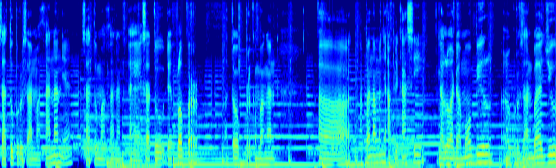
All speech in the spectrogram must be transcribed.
satu perusahaan makanan ya satu makanan eh satu developer atau perkembangan uh, apa namanya aplikasi lalu ada mobil lalu perusahaan baju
